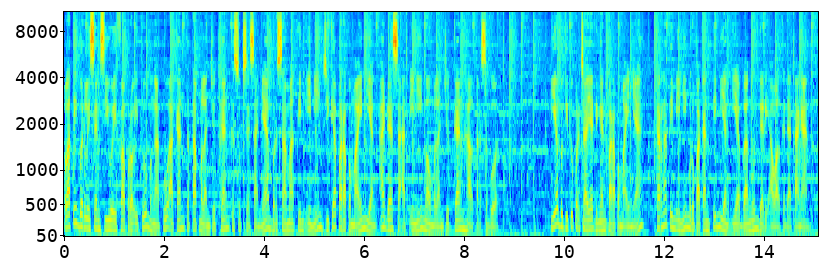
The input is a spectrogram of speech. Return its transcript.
Pelatih berlisensi UEFA Pro itu mengaku akan tetap melanjutkan kesuksesannya bersama tim ini jika para pemain yang ada saat ini mau melanjutkan hal tersebut. Ia begitu percaya dengan para pemainnya, karena tim ini merupakan tim yang ia bangun dari awal kedatangan.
